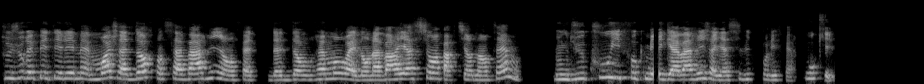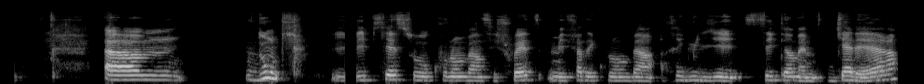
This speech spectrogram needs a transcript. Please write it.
toujours répéter les mêmes. Moi j'adore quand ça varie en fait, d'être dans vraiment ouais dans la variation à partir d'un thème. Donc du coup il faut que mes gabarits j'aille assez vite pour les faire. Ok. Euh, donc les pièces au colombin, c'est chouette, mais faire des colombins réguliers, c'est quand même galère.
